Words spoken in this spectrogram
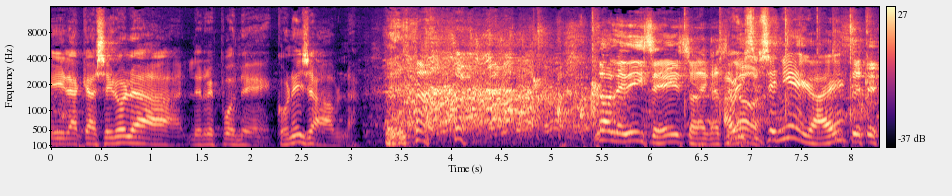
Y la cacerola le responde, con ella habla. No le dice eso a la A cacerola. veces se niega, ¿eh?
